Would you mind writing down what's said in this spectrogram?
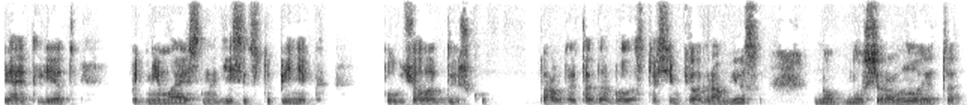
5 лет, поднимаясь на 10 ступенек, получал отдышку. Правда, тогда было 107 килограмм веса, но, но все равно это,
